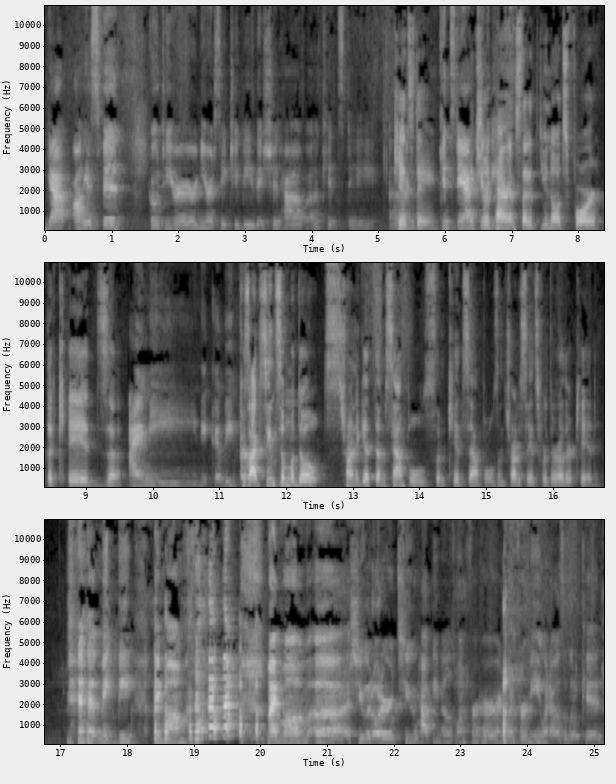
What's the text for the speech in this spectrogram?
yeah, August fifth. Go to your nearest HEB. They should have a kids' day. Uh, Kids Day. Kids' day Make sure activities. parents that it, you know it's for the kids. I mean, it could be Because for- I've seen some adults trying to get them samples, some kid samples, and try to say it's for their other kid. Migby, my mom. my mom, uh, she would order two Happy Meals, one for her and one for me when I was a little kid.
